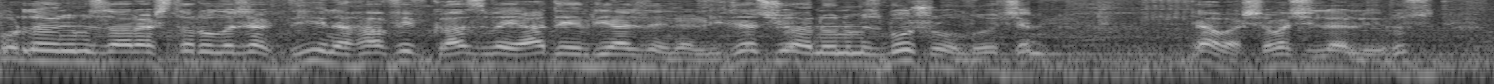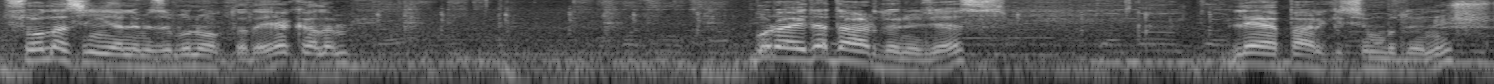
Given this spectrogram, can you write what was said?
Burada önümüzde araçlar olacaktı. Yine hafif gaz veya debriyajla ilerleyeceğiz. Şu an önümüz boş olduğu için yavaş yavaş ilerliyoruz. Sola sinyalimizi bu noktada yakalım. Burayı da dar döneceğiz. L park için bu dönüş.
